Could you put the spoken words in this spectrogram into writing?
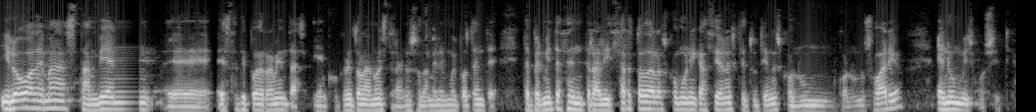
Y luego, además, también eh, este tipo de herramientas, y en concreto la nuestra, en eso también es muy potente, te permite centralizar todas las comunicaciones que tú tienes con un, con un usuario en un mismo sitio.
